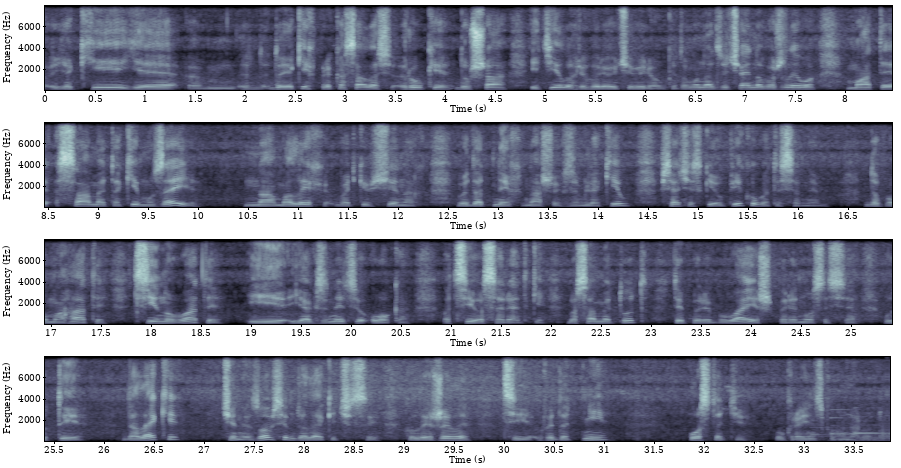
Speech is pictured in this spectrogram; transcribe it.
які є, ем, до яких прикасалась руки, душа і тіло Григорійовича Вірьовки. Тому надзвичайно важливо мати саме такі музеї на малих батьківщинах видатних наших земляків, всячески опікуватися ним, допомагати, цінувати. І як зеницю ока, оці осередки. Бо саме тут ти перебуваєш, переносишся у ті далекі чи не зовсім далекі часи, коли жили ці видатні постаті українського народу.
